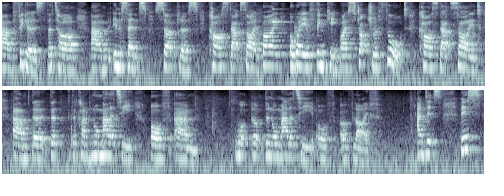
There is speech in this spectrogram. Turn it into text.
um, figures that are, um, in a sense, surplus, cast outside by a way of thinking, by a structure of thought, cast outside um, the, the, the kind of normality of um, what, uh, the normality of, of life. And it's this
